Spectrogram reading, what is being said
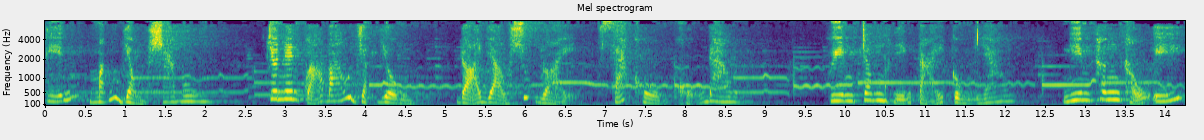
tiếng mắng dòng sa môn. Cho nên quả báo dập dồn Đọa vào suốt loại xác hồn khổ đau. Khuyên trong hiện tại cùng nhau Nghiêm thân khẩu ý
